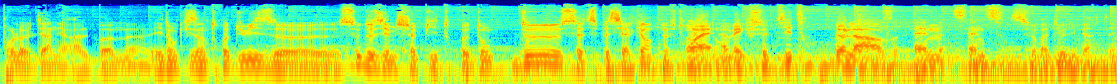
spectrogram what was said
pour le dernier album. Et donc ils introduisent euh, ce deuxième chapitre donc de cette spéciale 49.3 Ouais, donc, avec ce titre Dollars and Cents. sur Radio Libertaire.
